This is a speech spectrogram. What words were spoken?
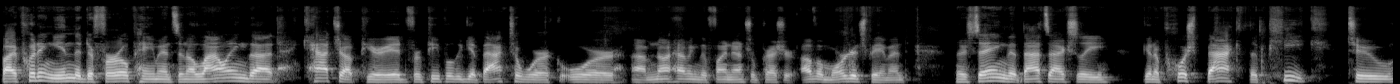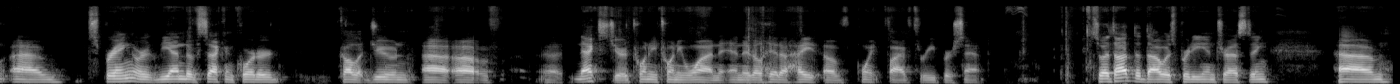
by putting in the deferral payments and allowing that catch up period for people to get back to work or um, not having the financial pressure of a mortgage payment, they're saying that that's actually going to push back the peak to um, spring or the end of second quarter, call it June uh, of uh, next year, 2021, and it'll hit a height of 0.53%. So I thought that that was pretty interesting. Um,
